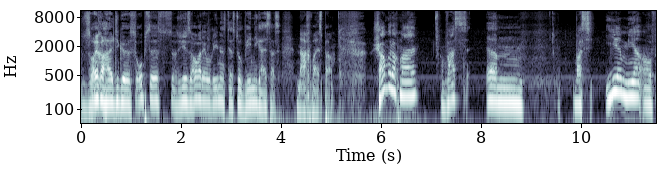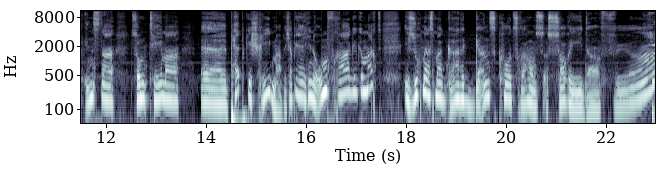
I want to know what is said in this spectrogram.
säurehaltiges Obst ist, also je saurer der Urin ist, desto weniger ist das nachweisbar. Schauen wir doch mal, was ähm, was ihr mir auf Insta zum Thema äh, Pep geschrieben habt. Ich habe ja hier eine Umfrage gemacht. Ich suche mir das mal gerade ganz kurz raus. Sorry dafür.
